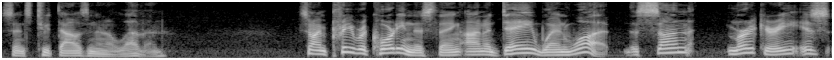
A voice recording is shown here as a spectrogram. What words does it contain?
since 2011. So I'm pre recording this thing on a day when what? The Sun, Mercury is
